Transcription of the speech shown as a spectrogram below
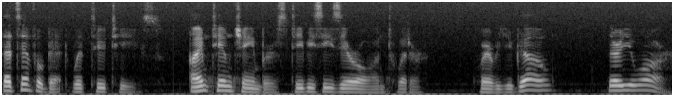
That's Infobitt with two T's. I'm Tim Chambers, TBC0 on Twitter. Wherever you go, there you are.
